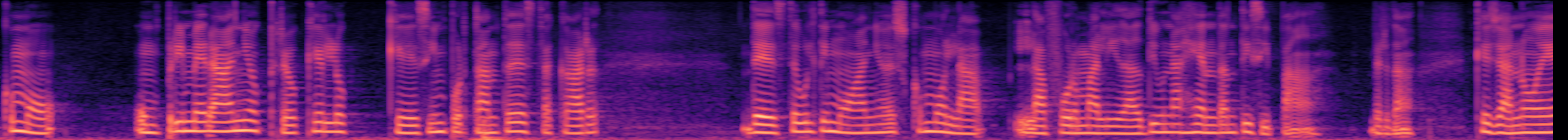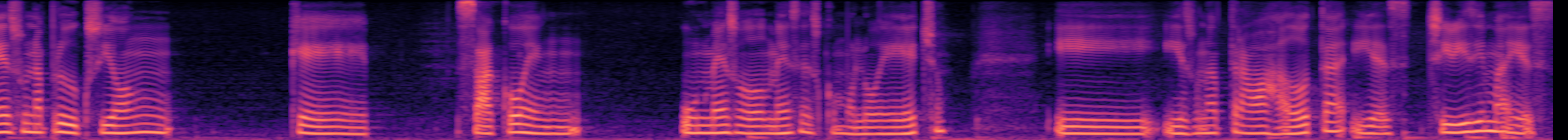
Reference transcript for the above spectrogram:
como un primer año, creo que lo que es importante destacar de este último año es como la, la formalidad de una agenda anticipada, ¿verdad? Que ya no es una producción que saco en un mes o dos meses como lo he hecho. Y, es una trabajadota y es chivísima y es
